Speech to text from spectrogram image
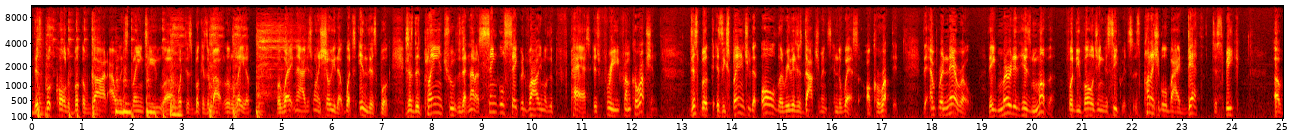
This book called the Book of God, I will explain to you uh, what this book is about a little later. But right now, I just want to show you that what's in this book. It says the plain truth is that not a single sacred volume of the past is free from corruption. This book is explaining to you that all the religious documents in the West are corrupted. The Emperor Nero, they murdered his mother for divulging the secrets. It's punishable by death to speak of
